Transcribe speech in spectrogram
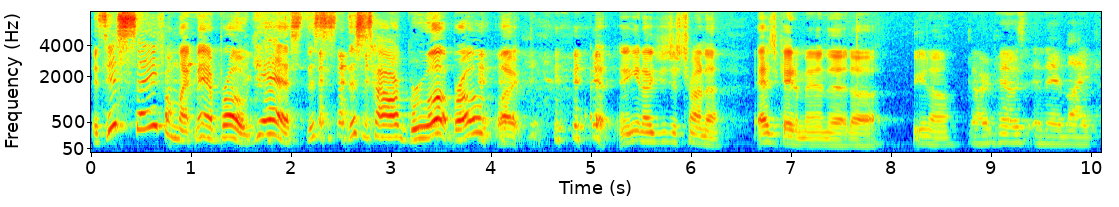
"Is this safe?" I'm like, "Man, bro, yes. This is this is how I grew up, bro." Like, and, you know, you're just trying to educate a man that, uh, you know, Garden hose, and then like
